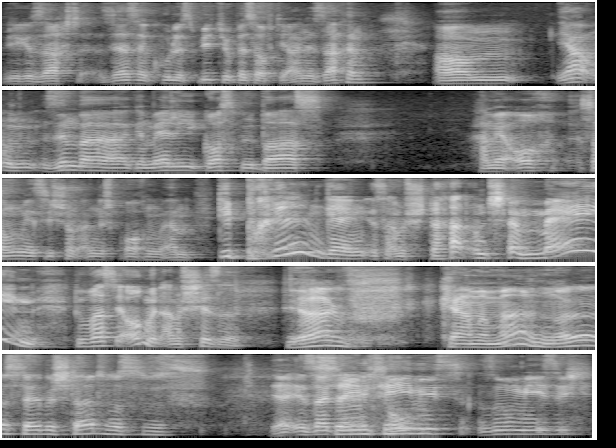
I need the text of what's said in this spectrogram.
wie gesagt, sehr, sehr cooles Video, bis auf die eine Sache. Ähm, ja, und Simba Gemelli, Gospel Bars, haben wir auch songmäßig schon angesprochen. Ähm, die Brillengang ist am Start und Jermaine, du warst ja auch mit am Schissel. Ja, kann man machen, oder? Dasselbe Start, was, was Ja, ihr seid Same ja Team. Homies, so mäßig.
